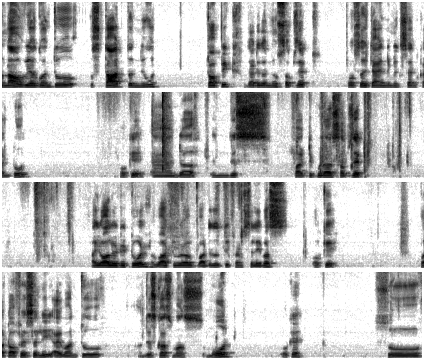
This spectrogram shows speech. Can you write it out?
now we are going to start the new topic that is a new subject process dynamics and control. Okay, and uh, in this particular subject, I already told what we have, what is the different syllabus. Okay, but officially I want to discuss once more. Okay, so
